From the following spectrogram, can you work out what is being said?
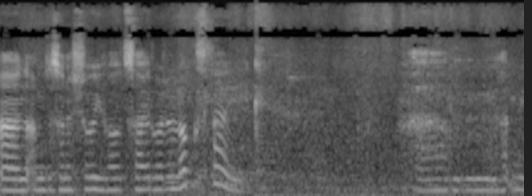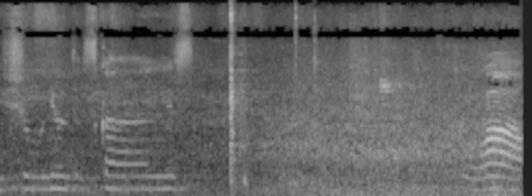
And I'm just gonna show you outside what it looks like. Um, let me show you this, guys. Wow.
